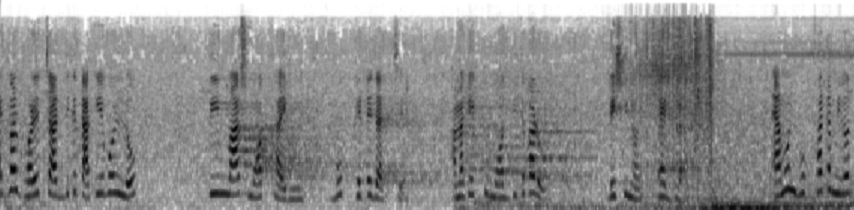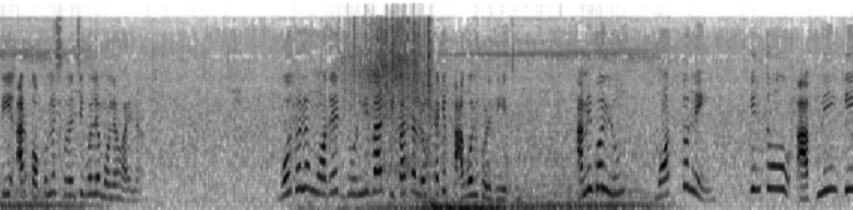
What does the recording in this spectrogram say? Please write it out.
একবার ঘরের চারদিকে তাকিয়ে বলল, তিন মাস মদ খাইনি, বুক ফেটে যাচ্ছে। আমাকে একটু মদ দিতে পারো? বেশি নয়, এক গ্লাস। এমন বুক ফাটা মিনতি আর কখনো শুনেছি বলে মনে হয় না। বোধ হলো মদের দুর্নিবার পিপাসা লোকটাকে পাগল করে দিয়েছে। আমি বললুম, মদ তো নেই, কিন্তু আপনি কি?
